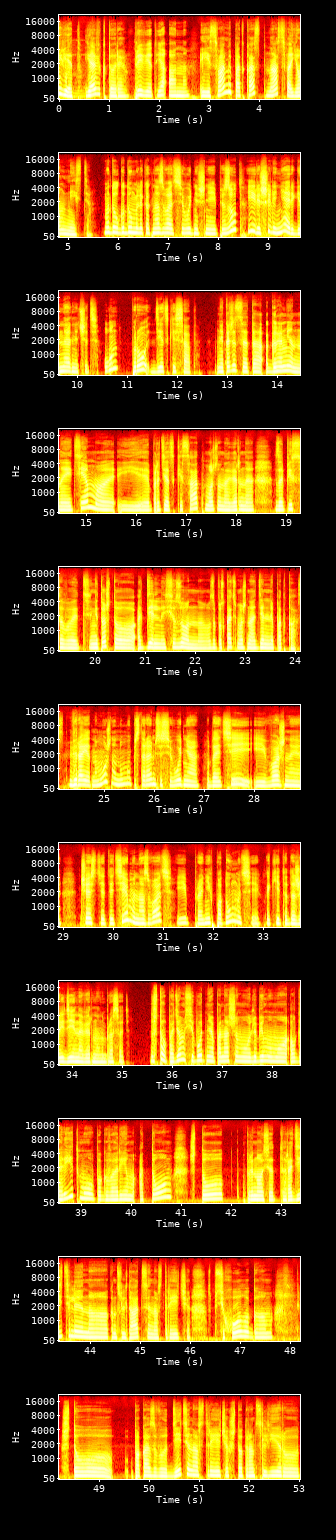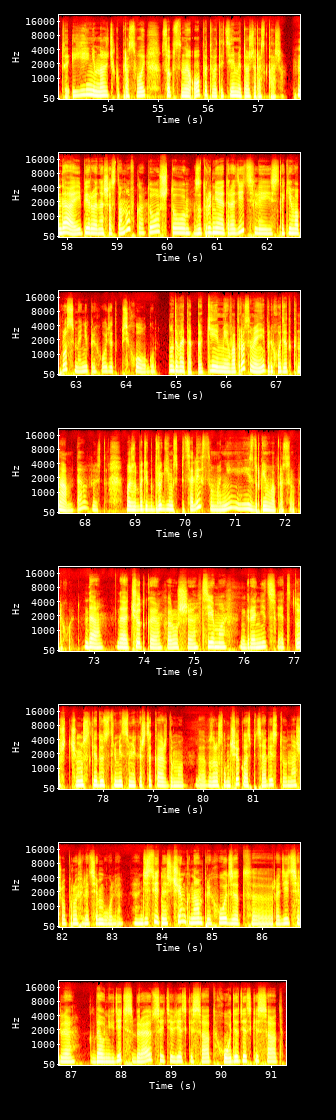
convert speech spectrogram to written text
Привет, я Виктория. Привет, я Анна. И с вами подкаст «На своем месте». Мы долго думали, как назвать сегодняшний эпизод, и решили не оригинальничать. Он про детский сад. Мне кажется, это огроменная тема, и про детский сад можно, наверное, записывать не то, что отдельный сезон, запускать можно отдельный подкаст. Вероятно, можно, но мы постараемся сегодня подойти и важные части этой темы назвать и про них подумать, и какие-то даже идеи, наверное, набросать. Ну что, пойдем сегодня по нашему любимому алгоритму поговорим о том, что приносят родители на консультации, на встречи с психологом, что показывают дети на встречах, что транслируют, и немножечко про свой собственный опыт в этой теме тоже расскажем. Да, и первая наша остановка то, что затрудняет родителей, с какими вопросами они приходят к психологу. Ну, давай так, какими вопросами они приходят к нам, да? Может быть, к другим специалистам они и с другими вопросами приходят. Да, да, четкая, хорошая тема границ. Это то, к чему следует стремиться, мне кажется, каждому да, взрослому человеку, а специалисту нашего профиля тем более. Действительно, с чем к нам приходят э, родители, когда у них дети собираются идти в детский сад, ходят в детский сад,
